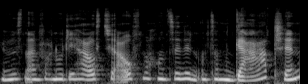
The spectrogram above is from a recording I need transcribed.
Wir müssen einfach nur die Haustür aufmachen und sind in unserem Garten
